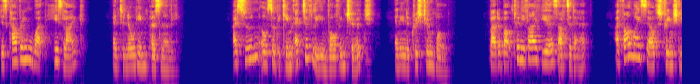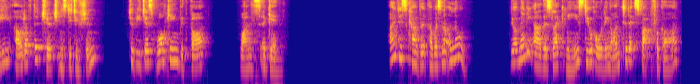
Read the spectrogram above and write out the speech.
discovering what He's like, and to know Him personally. I soon also became actively involved in church and in the Christian world. But about 25 years after that, I found myself strangely out of the church institution to be just walking with God once again. I discovered I was not alone. There were many others like me still holding on to that spark for God,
